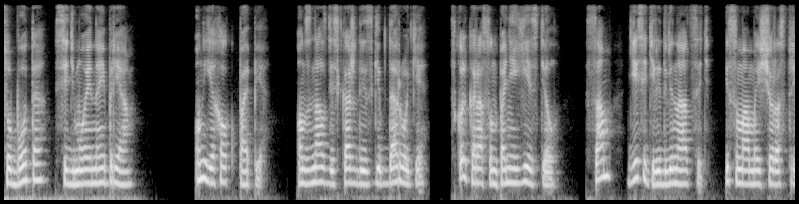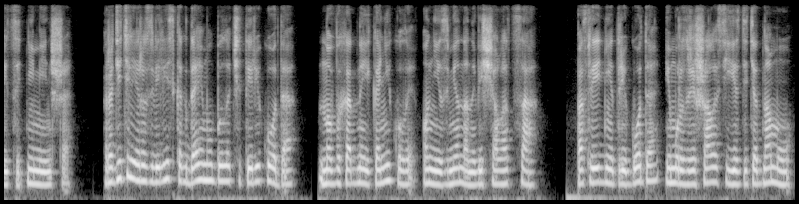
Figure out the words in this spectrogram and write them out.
Суббота, 7 ноября. Он ехал к папе. Он знал здесь каждый изгиб дороги. Сколько раз он по ней ездил. Сам 10 или 12, и с мамой еще раз 30, не меньше. Родители развелись, когда ему было 4 года, но в выходные каникулы он неизменно навещал отца. Последние три года ему разрешалось ездить одному.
